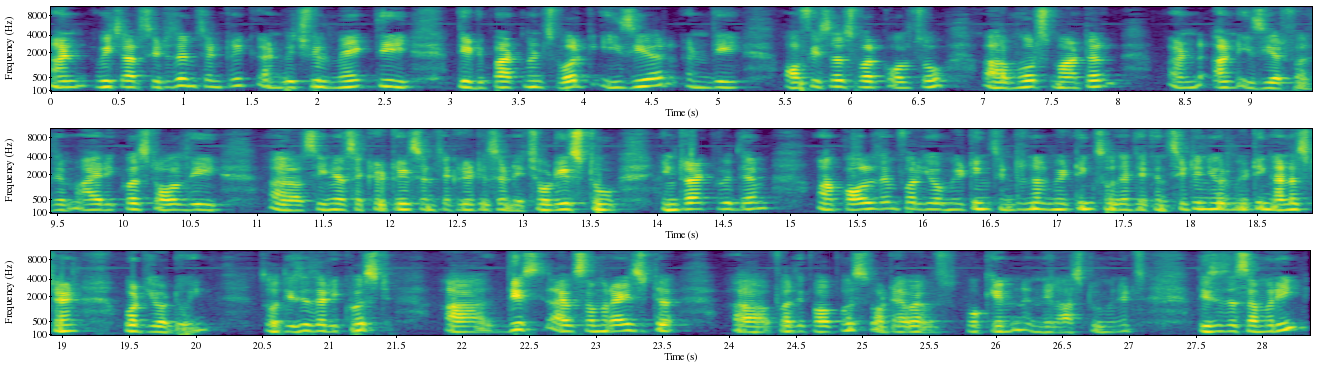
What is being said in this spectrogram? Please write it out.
and which are citizen centric and which will make the the department's work easier and the officers work also uh, more smarter and, and easier for them. I request all the uh, senior secretaries and secretaries and HODs to interact with them, uh, call them for your meetings, internal meetings, so that they can sit in your meeting, understand what you are doing. So this is a request. Uh, this I have summarized uh, for the purpose what I have spoken in the last two minutes. This is a summary.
